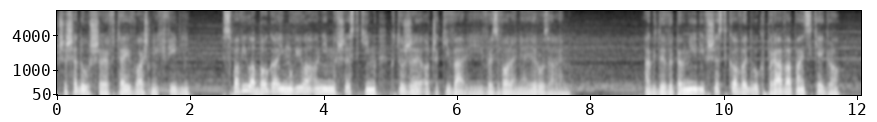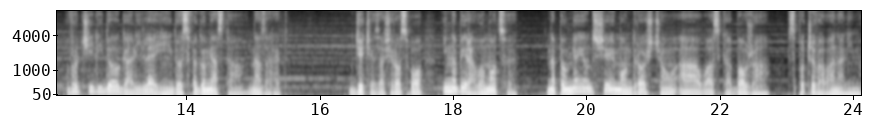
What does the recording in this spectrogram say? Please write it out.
Przyszedłszy w tej właśnie chwili, sławiła Boga i mówiła o nim wszystkim, którzy oczekiwali wyzwolenia Jeruzalem. A gdy wypełnili wszystko według prawa pańskiego, wrócili do Galilei, do swego miasta Nazaret. Dziecię zaś rosło i nabierało mocy, napełniając się mądrością, a łaska Boża spoczywała na nim.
